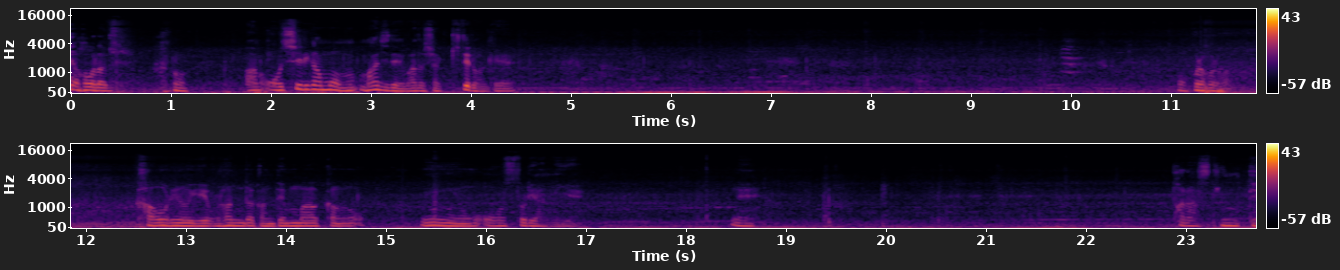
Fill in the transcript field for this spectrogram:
がほらあのあのお尻がもうマジで私は来てるわけ。ほらほら香りの家オランダ館デンマーク館ウィーンオーストリアの家ね。パラスティンテ。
